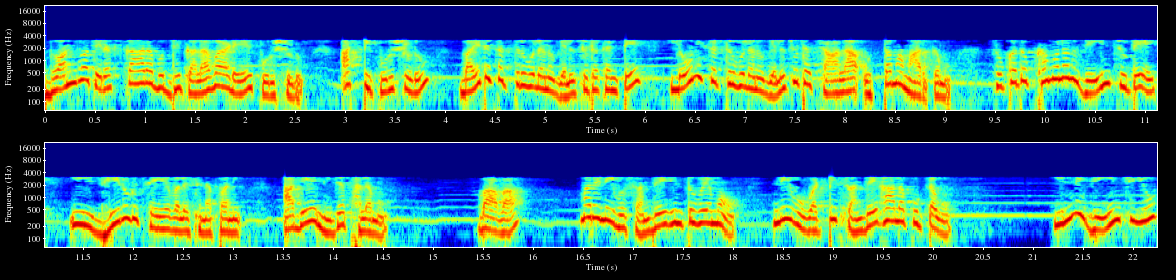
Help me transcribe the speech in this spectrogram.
ద్వంద్వ తిరస్కార బుద్ధి గలవాడే పురుషుడు. అట్టి పురుషుడు బయట శత్రువులను గెలుచుట కంటే లోని శత్రువులను గెలుచుట చాలా ఉత్తమ మార్గము సుఖదుఖములను జయించుటే ఈ ధీరుడు చేయవలసిన పని. అదే నిజ ఫలము. బావా మరి నీవు సందేహింతువేమో? నీవు వట్టి సందేహాల పుట్టవు. ఇన్ని జయించియు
